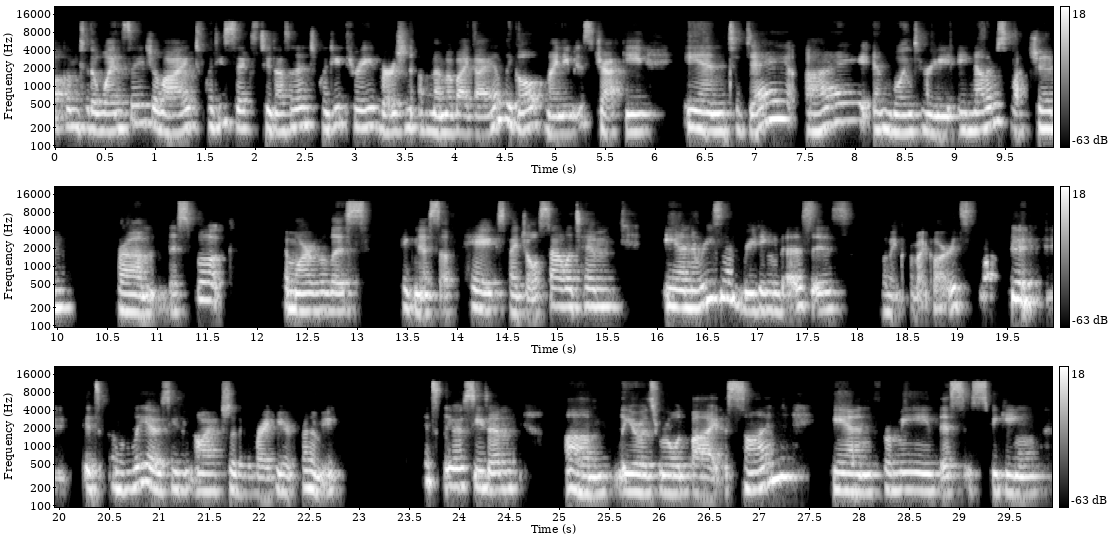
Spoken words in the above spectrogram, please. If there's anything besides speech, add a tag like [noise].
welcome to the Wednesday, July 26, 2023 version of Memo by Gaia Legal. My name is Jackie, and today I am going to read another selection from this book, The Marvelous Pigness of Pigs by Joel Salatin. And the reason I'm reading this is let me grab my cards. [laughs] it's Leo season. Oh, actually, they're right here in front of me. It's Leo season. Um, Leo is ruled by the sun. And for me, this is speaking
